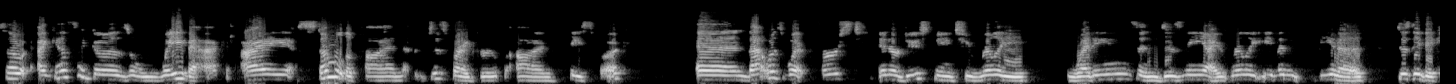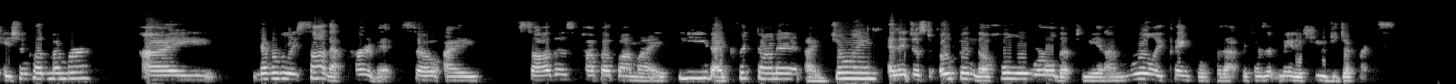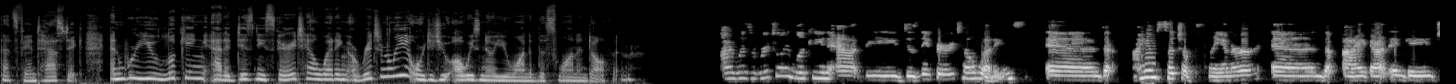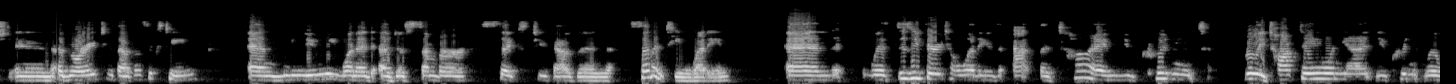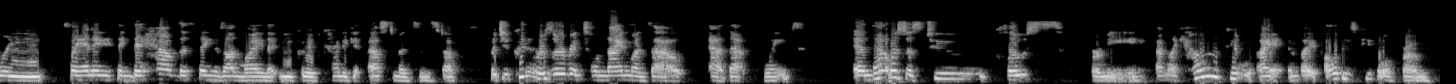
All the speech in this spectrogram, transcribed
So I guess it goes way back. I stumbled upon Disbride group on Facebook, and that was what first introduced me to really weddings and Disney. I really even being a Disney Vacation Club member, I never really saw that part of it. So I saw this pop up on my feed. I clicked on it, I joined, and it just opened the whole world up to me. And I'm really thankful for that because it made a huge difference. That's fantastic. And were you looking at a Disney's fairy tale wedding originally, or did you always know you wanted the swan and dolphin? I was originally looking at the Disney fairy tale weddings, and I am such a planner. And I got engaged in February 2016, and we knew we wanted a December 6, 2017 wedding. And with Disney fairy tale weddings at the time, you couldn't really talk to anyone yet. You couldn't really plan anything. They have the things online that you could kind of get estimates and stuff, but you couldn't reserve until nine months out at that point. And that was just too close for me. I'm like, how can I invite all these people from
